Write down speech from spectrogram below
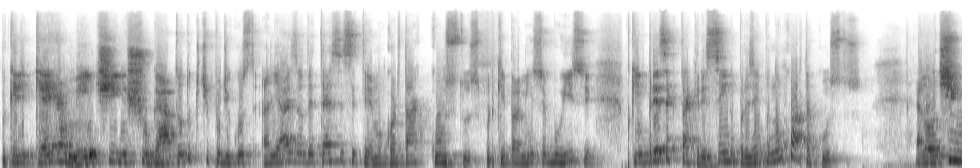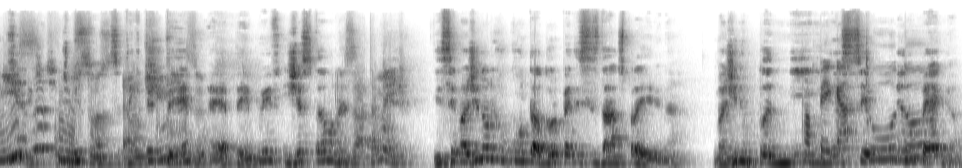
porque ele quer realmente enxugar todo que tipo de custo. Aliás, eu detesto esse termo, cortar custos, porque para mim isso é burrice. Porque empresa que está crescendo, por exemplo, não corta custos. Ela otimiza custos. Ela otimiza. tempo. É, tempo e gestão, né? Exatamente. E você imagina que o contador pede esses dados para ele, né? Imagina o planilha. Pra pegar tudo. Não pega.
